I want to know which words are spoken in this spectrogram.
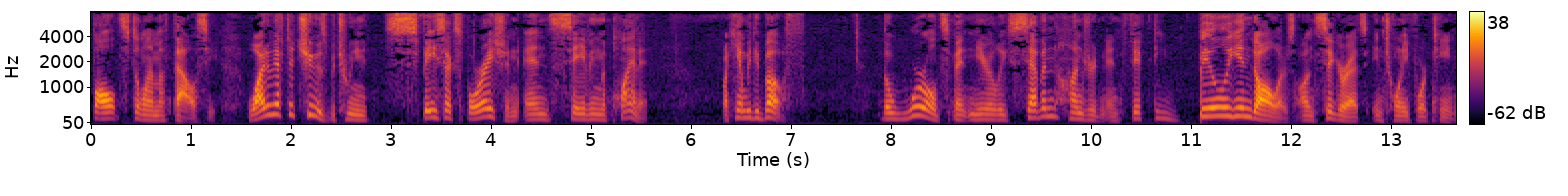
false dilemma fallacy. Why do we have to choose between space exploration and saving the planet? Why can't we do both? The world spent nearly $750 billion on cigarettes in 2014.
